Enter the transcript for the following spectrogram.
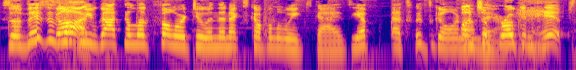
So this is what we've got to look forward to in the next couple of weeks, guys. Yep, that's what's going Bunch on. Bunch of broken hips.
